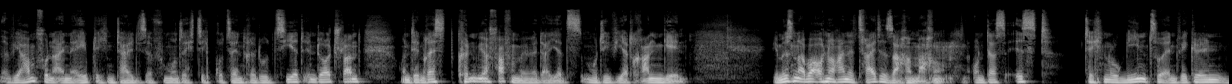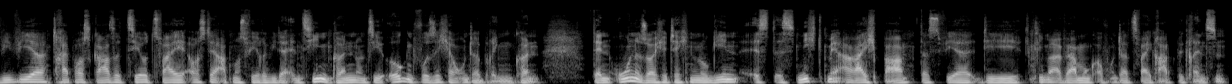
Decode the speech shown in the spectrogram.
Wir haben schon einen erheblichen Teil dieser 65 Prozent reduziert in Deutschland und den Rest können wir schaffen, wenn wir da jetzt motiviert rangehen. Wir müssen aber auch noch eine zweite Sache machen und das ist Technologien zu entwickeln, wie wir Treibhausgase CO2 aus der Atmosphäre wieder entziehen können und sie irgendwo sicher unterbringen können. Denn ohne solche Technologien ist es nicht mehr erreichbar, dass wir die Klimaerwärmung auf unter zwei Grad begrenzen.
